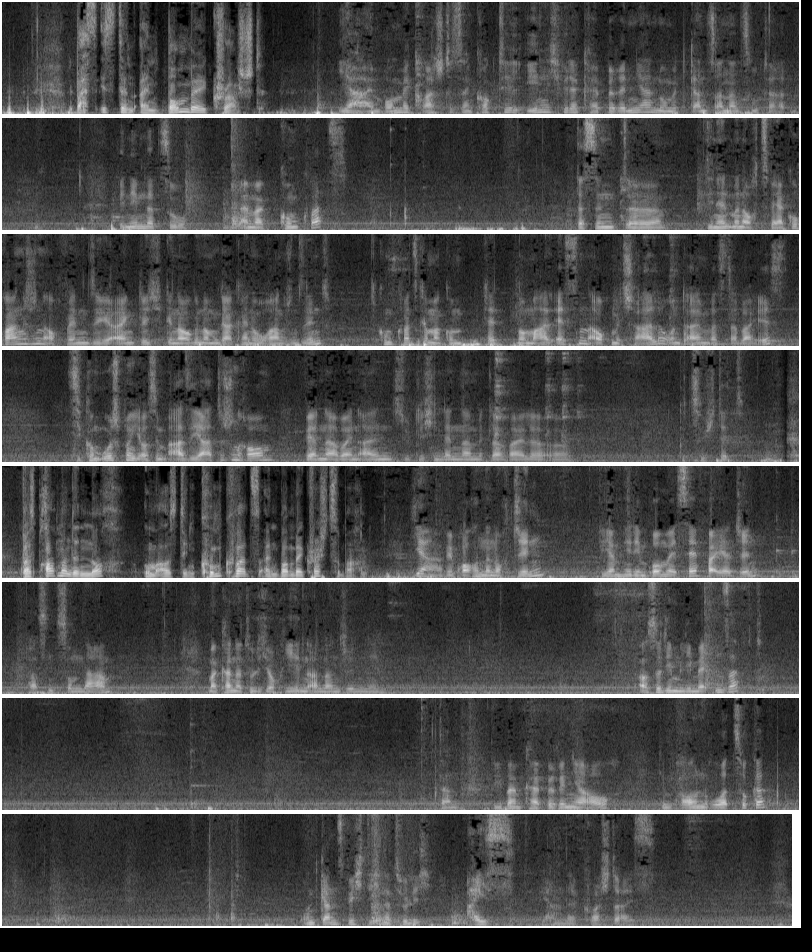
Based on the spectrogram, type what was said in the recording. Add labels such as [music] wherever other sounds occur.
Was ist denn ein Bombay Crushed? Ja, ein Bombay Crushed ist ein Cocktail ähnlich wie der Caipirinha, nur mit ganz anderen Zutaten. Wir nehmen dazu einmal Kumquats. Das sind, äh, die nennt man auch Zwergorangen, auch wenn sie eigentlich genau genommen gar keine Orangen sind. Kumquats kann man komplett normal essen, auch mit Schale und allem, was dabei ist. Sie kommen ursprünglich aus dem asiatischen Raum, werden aber in allen südlichen Ländern mittlerweile äh, gezüchtet. Was braucht man denn noch, um aus den Kumquats einen Bombay Crash zu machen? Ja, wir brauchen dann noch Gin. Wir haben hier den Bombay Sapphire Gin, passend zum Namen. Man kann natürlich auch jeden anderen Gin nehmen. Außerdem Limettensaft. Dann, wie beim Caipirinha auch, den braunen Rohrzucker. Und ganz wichtig natürlich Eis. Wir haben da Crushed Eis.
